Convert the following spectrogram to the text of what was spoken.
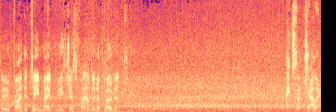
to find a teammate, but he's just found an opponent. Excellent challenge.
